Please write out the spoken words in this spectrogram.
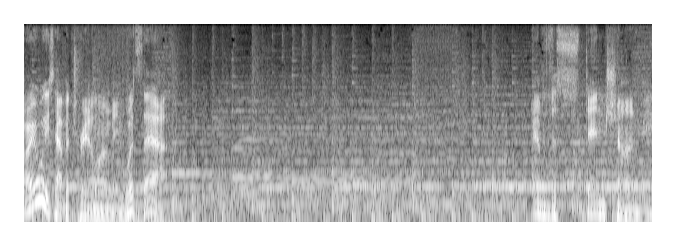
I always have a trail on me. What's that? I have the stench on me.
